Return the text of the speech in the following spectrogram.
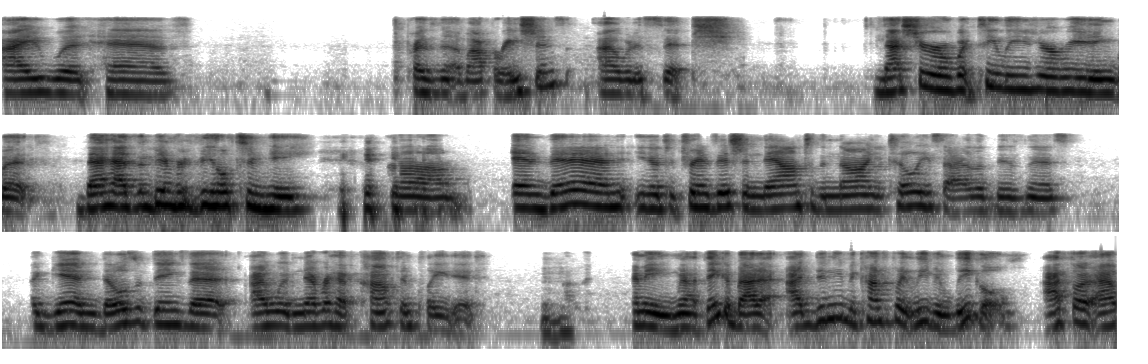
I would have president of operations, I would have said, Psh. not sure what tea leaves you're reading, but that hasn't been revealed to me. um, and then, you know, to transition down to the non-utility side of the business, again, those are things that I would never have contemplated. Mm-hmm. I mean, when I think about it, I didn't even contemplate leaving legal. I thought I,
